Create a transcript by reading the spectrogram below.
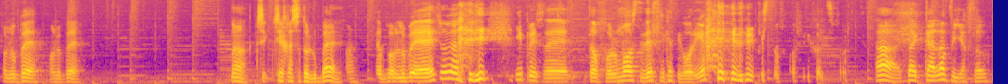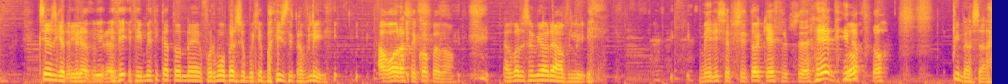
Ο Λουμπέ, ο Λουμπέ. Α, ξε, ξέχασα το Λουμπέ. Ο Λουμπέ, ε, είπες ε, το φορμό στη δεύτερη κατηγορία, είπες το φορμό της Α, εντάξει, καλά πήγε αυτό. Ξέρεις γιατί, πειράζει, θυμήθηκα τον ε, φορμό πέρσι που είχε πάει στην αυλή. Αγόρασε κόπεδο. Αγόρασε μια ωραία αυλή. Μύρισε ψητό και έστριψε. Ε, τι είναι Οπ. αυτό; Πίνασα.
